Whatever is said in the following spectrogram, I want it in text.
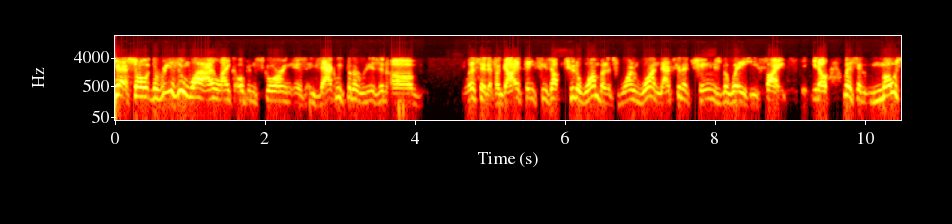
Yeah, so the reason why I like open scoring is exactly for the reason of listen, if a guy thinks he's up two to one, but it's one one, that's going to change the way he fights. You know, listen, most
